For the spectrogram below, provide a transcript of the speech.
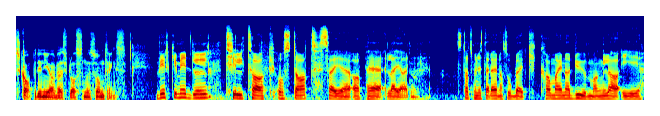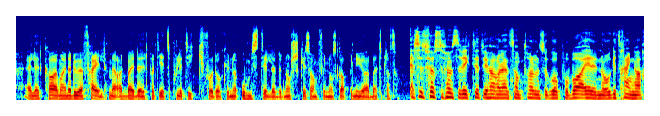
skape de nye arbeidsplassene som trengs. Virkemiddel, tiltak og stat, sier Ap-lederen. Statsminister Einar Solberg, hva mener du mangler i, eller hva mener du er feil med Arbeiderpartiets politikk for å kunne omstille det norske samfunnet og skape nye arbeidsplasser? Jeg synes først og fremst det er viktig at vi har den samtalen som går på hva er det Norge trenger.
